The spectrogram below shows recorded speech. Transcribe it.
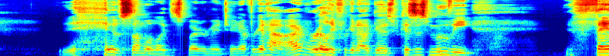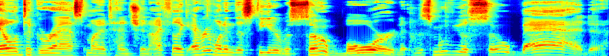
it was somewhat like the Spider Man tune. I forget how. I really forget how it goes because this movie failed to grasp my attention. I feel like everyone in this theater was so bored. This movie was so bad.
